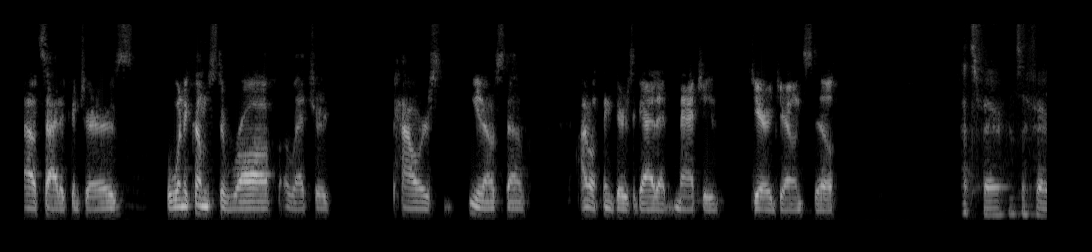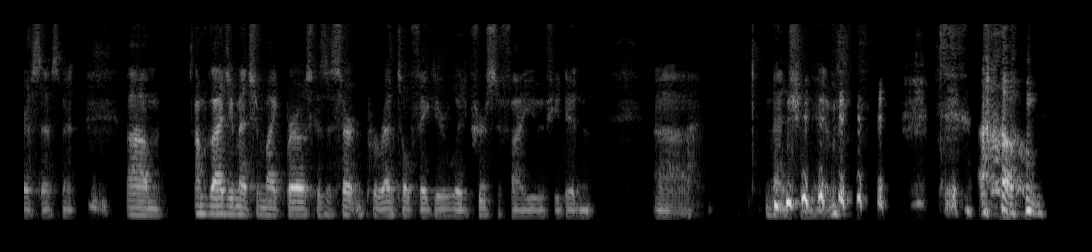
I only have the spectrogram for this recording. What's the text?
outside of Contreras. But when it comes to raw electric powers, you know, stuff, I don't think there's a guy that matches Jared Jones still. That's fair. That's a fair assessment. Um, I'm glad you mentioned Mike Burrows because a certain parental figure would crucify you if you didn't uh, mention him. um,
